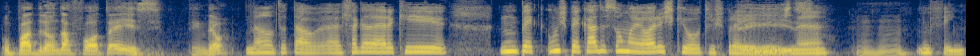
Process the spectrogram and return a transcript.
o padrão da foto é esse, entendeu? Não, total. Essa galera que um pe- uns pecados são maiores que outros pra é eles, isso. né? Uhum. Enfim.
